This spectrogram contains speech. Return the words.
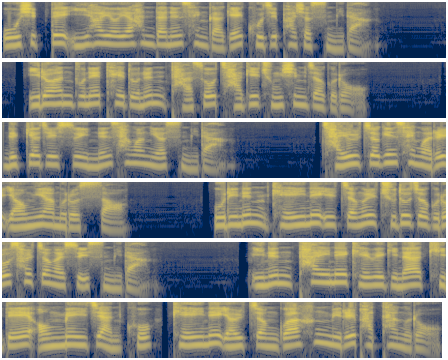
50대 이하여야 한다는 생각에 고집하셨습니다. 이러한 분의 태도는 다소 자기 중심적으로 느껴질 수 있는 상황이었습니다. 자율적인 생활을 영위함으로써 우리는 개인의 일정을 주도적으로 설정할 수 있습니다. 이는 타인의 계획이나 기대에 얽매이지 않고 개인의 열정과 흥미를 바탕으로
